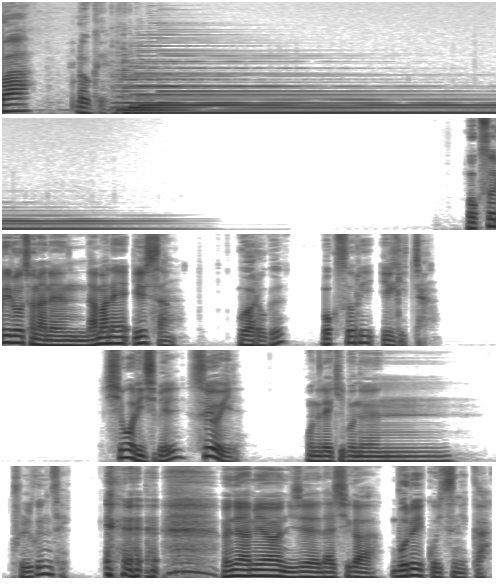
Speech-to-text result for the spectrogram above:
우아 로그. 목소리로 전하는 나만의 일상. 우아로그 목소리 일기장. 10월 20일 수요일. 오늘의 기분은 붉은색. 왜냐하면 이제 날씨가 무르익고 있으니까.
